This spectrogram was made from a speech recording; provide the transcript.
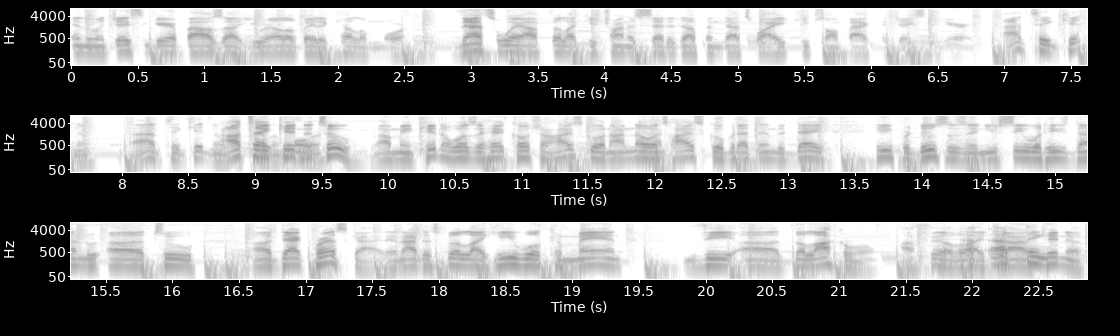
and then when Jason Garrett bows out, you elevate a Kellen Moore. That's the way I feel like he's trying to set it up, and that's why he keeps on backing Jason Garrett. I'd take Kitna. I'd take Kitna. I'll take. Kitna too. I mean, Kitna was a head coach in high school, and I know Yeah. it's high school, but at the end of the day, he produces, and you see what he's done uh, to uh, Dak Prescott, and I just feel like he will command the uh, the locker room. I feel like I John think- Kitna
